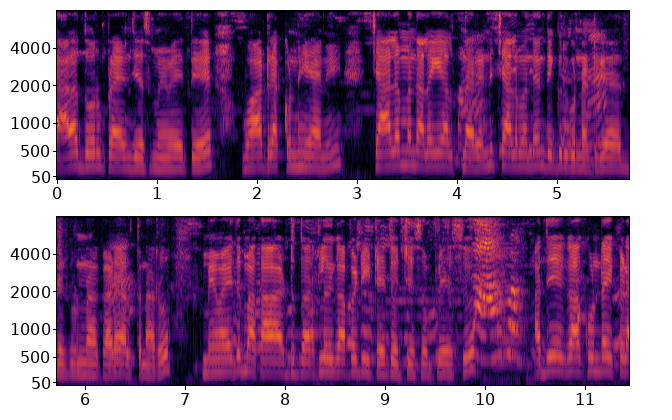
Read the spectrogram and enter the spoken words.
చాలా దూరం ప్రయాణం చేసాం మేమైతే వాటర్ ఎక్కడ ఉన్నాయని చాలామంది అలాగే వెళ్తున్నారండి. చాలామంది ఏమో దగ్గరకు ఉన్నట్టుగా దగ్గర ఉన్న కాడ వెళ్తున్నారు. మేమైతే మాకు అటు దొరకలేదు కాబట్టి ఇటైతే వచ్చేసాం ప్లేస్. అదే కాకుండా ఇక్కడ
